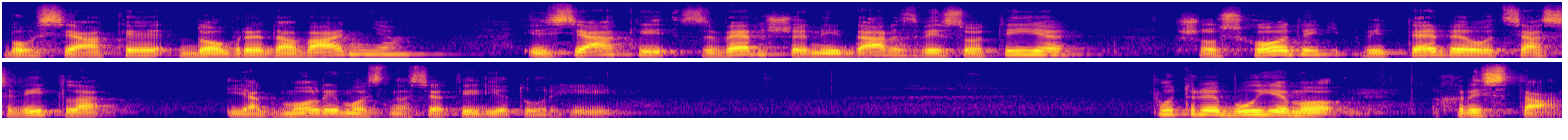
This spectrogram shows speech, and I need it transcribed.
бо всяке добре давання і всякий звершений дар з висоти є, що сходить від Тебе Отця світла, як молимось на святій літургії. Потребуємо Христа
